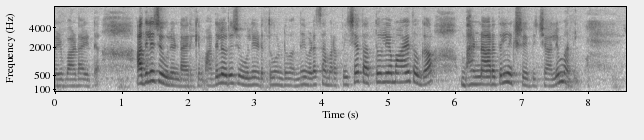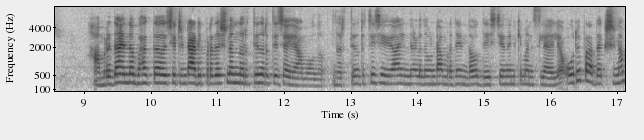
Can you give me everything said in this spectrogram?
വഴിപാടായിട്ട് അതിൽ ചൂലുണ്ടായിരിക്കും. അതിലൊരു ചൂൽ എടുത്തു കൊണ്ടുവന്ന് ഇവിടെ സമർപ്പിച്ച് തത്തുല്യമായ തുക ഭണ്ണാരത്തിൽ നിക്ഷേപിച്ചാലും മതി. അമൃത എന്ന ഭക്ത വെച്ചിട്ടുണ്ട്. അടിപ്രദക്ഷിണം നിർത്തി നിർത്തി ചെയ്യാമോ എന്ന് നിർത്തി നിർത്തി ചെയ്യുക എന്നുള്ളത് കൊണ്ട് അമൃത എന്താ ഉദ്ദേശിച്ചതെന്ന് എനിക്ക് മനസ്സിലായില്ല. ഒരു പ്രദക്ഷിണം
